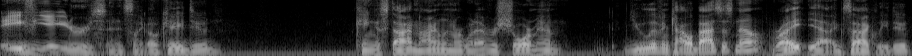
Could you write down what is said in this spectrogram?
aviators, and it's like, okay, dude, King of Staten Island or whatever. Sure, man. You live in Calabasas now, right? Yeah, exactly, dude.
